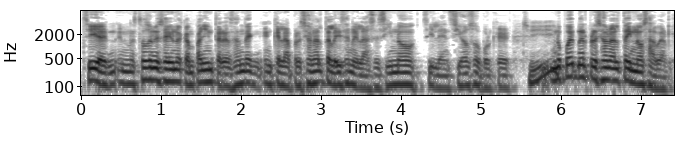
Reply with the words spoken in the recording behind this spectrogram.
Sí, en, Estados Unidos hay una campaña interesante en, que la presión alta le dicen el asesino silencioso porque uno puede tener presión alta y no saberlo.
